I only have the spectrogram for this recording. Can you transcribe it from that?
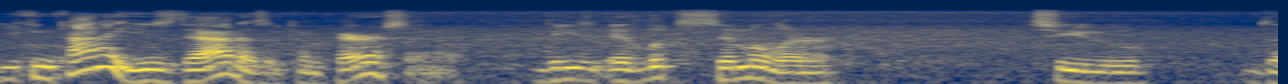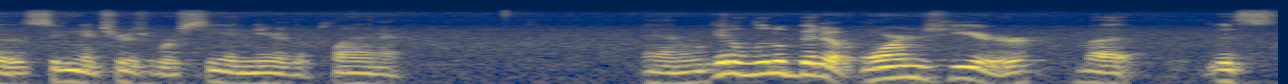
you can kind of use that as a comparison these it looks similar to the signatures we're seeing near the planet. And we'll get a little bit of orange here but this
